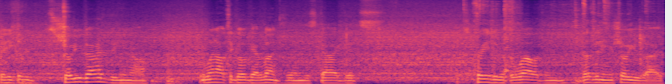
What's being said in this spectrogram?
so he could show you guys but you know we went out to go get lunch and this guy gets crazy with the welds and doesn't even show you guys.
